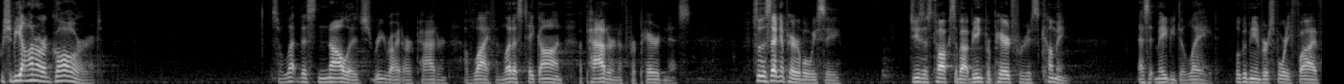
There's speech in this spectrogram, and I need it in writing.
We should be on our guard. So let this knowledge rewrite our pattern of life and let us take on a pattern of preparedness. So, the second parable we see, Jesus talks about being prepared for his coming as it may be delayed. Look with me in verse 45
